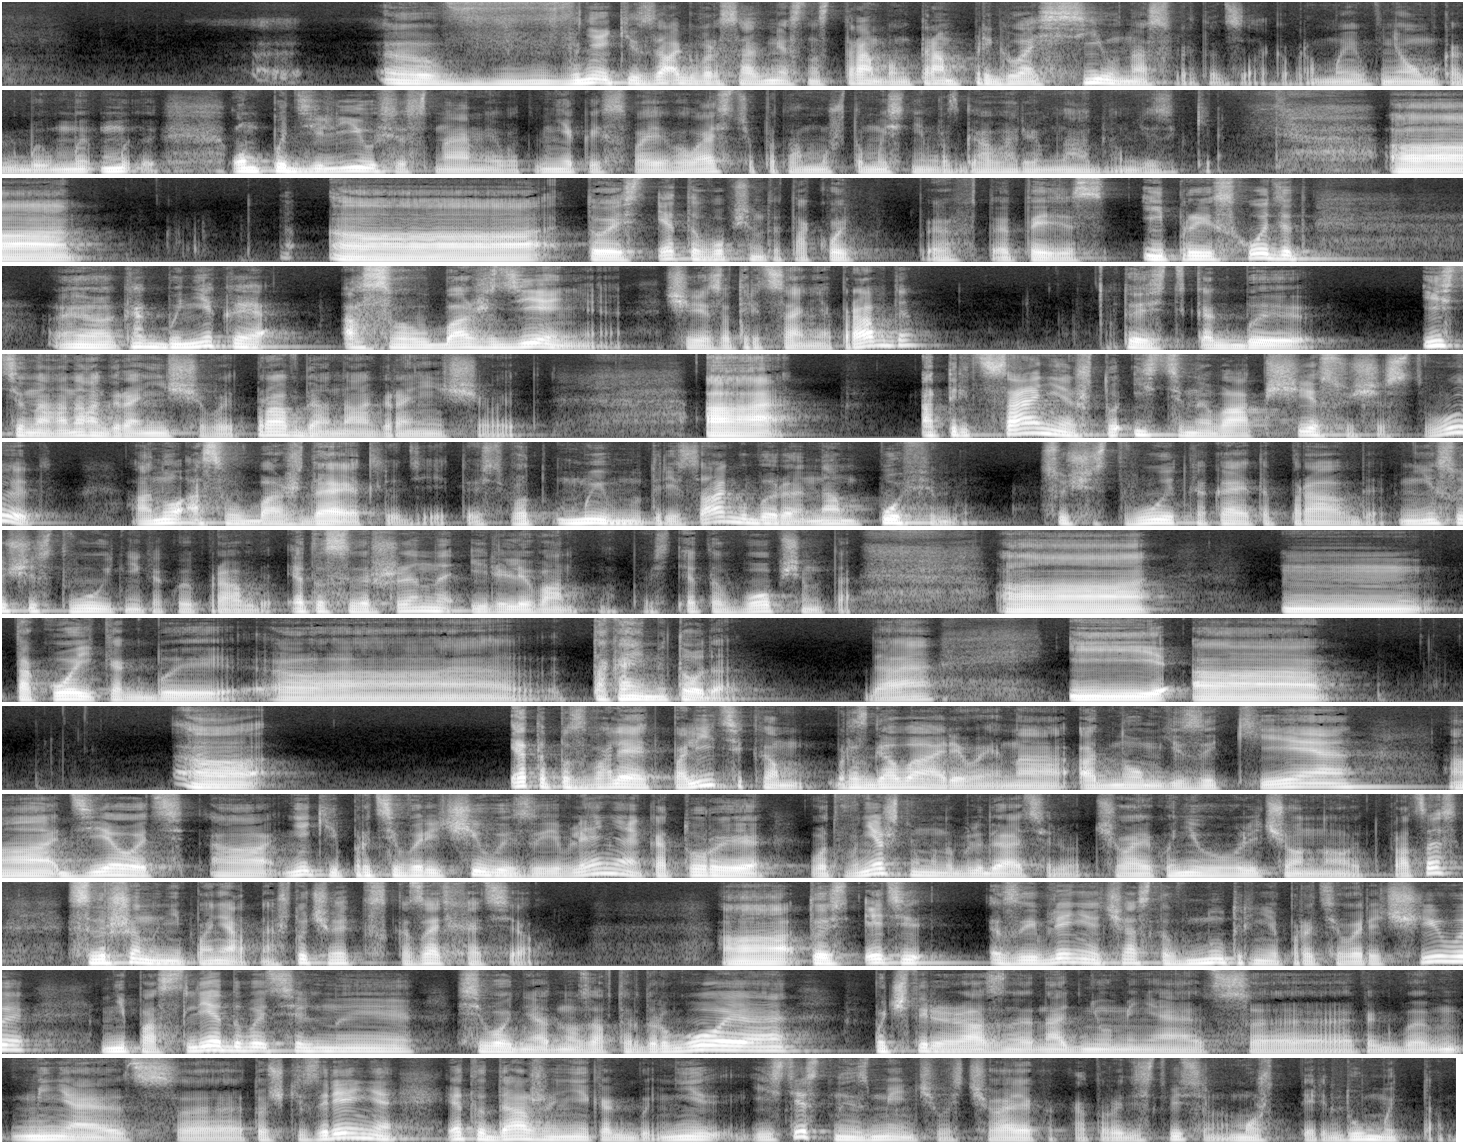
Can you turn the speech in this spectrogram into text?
в некий заговор совместно с Трампом. Трамп пригласил нас в этот заговор. Мы в нем как бы... Мы, мы, он поделился с нами вот некой своей властью, потому что мы с ним разговариваем на одном языке. А, а, то есть это, в общем-то, такой э, тезис. И происходит э, как бы некое освобождение через отрицание правды. То есть как бы истина, она ограничивает, правда, она ограничивает. А отрицание, что истина вообще существует, оно освобождает людей. То есть вот мы внутри заговора, нам пофигу, существует какая-то правда, не существует никакой правды. Это совершенно иррелевантно. То есть это, в общем-то, а, м, такой, как бы, а, такая метода. Да? И а, это позволяет политикам, разговаривая на одном языке, а, делать а, некие противоречивые заявления, которые вот внешнему наблюдателю, человеку не вовлеченному в этот процесс, совершенно непонятно, что человек сказать хотел. То есть эти заявления часто внутренне противоречивы, непоследовательные, сегодня одно, завтра другое, по четыре раза на дню меняются, как бы, меняются точки зрения, это даже не, как бы, не естественная изменчивость человека, который действительно может передумать, там,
